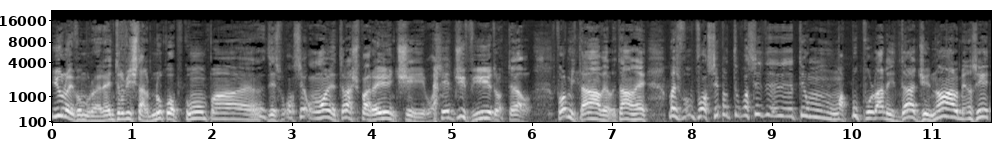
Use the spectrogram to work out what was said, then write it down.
E o Neiva Moreira, entrevistar-me no Copo Compa, disse: Você é um homem transparente, você é de vidro, hotel, formidável e tal, né? Mas você, você tem uma popularidade enorme, sei,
